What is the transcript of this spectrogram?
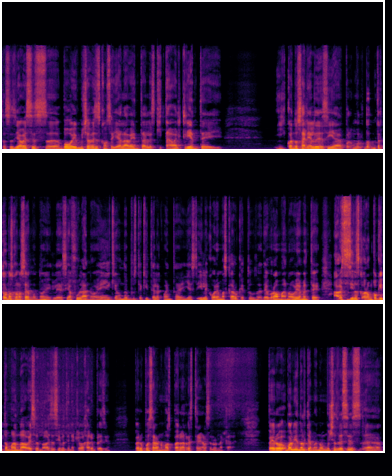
Entonces ya a veces eh, voy, muchas veces conseguía la venta, les quitaba el cliente y, y cuando salía le decía, entre todos nos conocemos, ¿no? Y le decía a fulano, hey, ¿qué onda? Pues te quité la cuenta y, y le cobré más caro que tú, de broma, ¿no? Obviamente, a veces sí les cobró un poquito más, no, a veces no, a veces sí me tenía que bajar en precio, pero pues era nomás para restregárselo en la cara. Pero volviendo al tema, ¿no? Muchas veces, uh,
